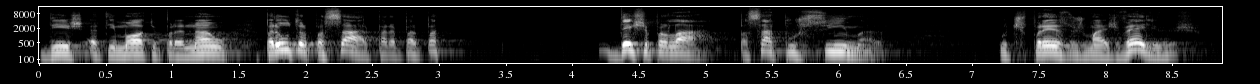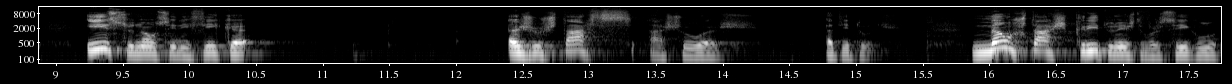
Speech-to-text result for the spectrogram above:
diz a Timóteo para não, para ultrapassar, para, para, para deixa para lá, passar por cima o desprezo dos mais velhos, isso não significa ajustar-se às suas atitudes. Não está escrito neste versículo:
